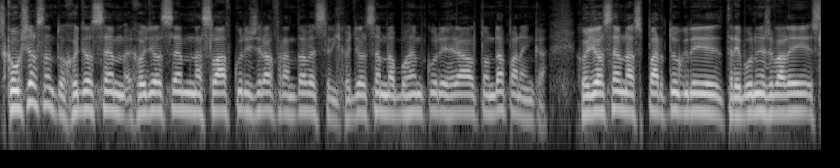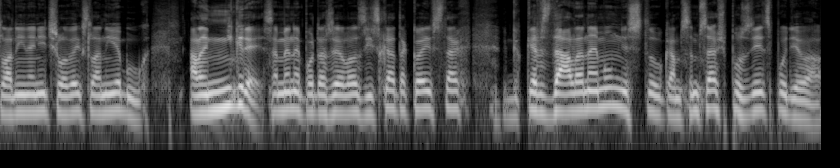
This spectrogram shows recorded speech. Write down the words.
Zkoušel jsem to, chodil jsem, chodil jsem na Slávku, když hrál Franta Veselý, chodil jsem na Bohemku, kdy hrál Tonda Panenka, chodil jsem na Spartu, kdy tribuny řvali slaný není člověk, slaný je Bůh. Ale nikdy se mi nepodařilo získat takový vztah ke vzdálenému městu, kam jsem se až později podíval,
